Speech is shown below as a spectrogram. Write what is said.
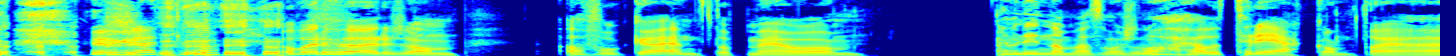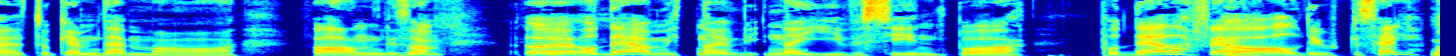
det var greit, liksom. Og bare høre sånn at folk har endt opp med å En venninne av meg som var sånn Å, jeg hadde trekant da jeg tok MDMA, og faen, liksom. Og, og det er jo mitt naive syn på, på det, da, for jeg har aldri gjort det selv.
